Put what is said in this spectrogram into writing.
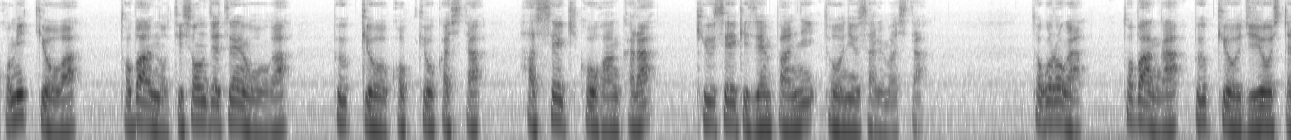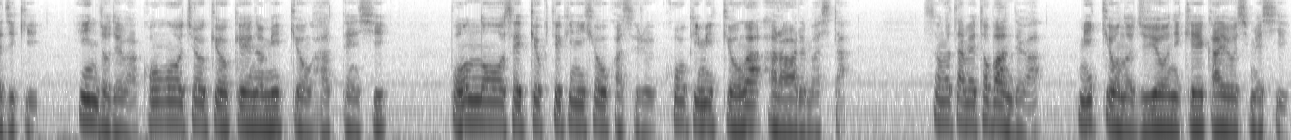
古密教は吐蕃のティソンゼツェン王が仏教を国教化した8世紀後半から9世紀前半に導入されました。ところが、吐蕃が仏教を受容した時期、インドでは混合調教系の密教が発展し、煩悩を積極的に評価する後期密教が現れました。そのためトバンでは密教の需要に警戒を示し、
